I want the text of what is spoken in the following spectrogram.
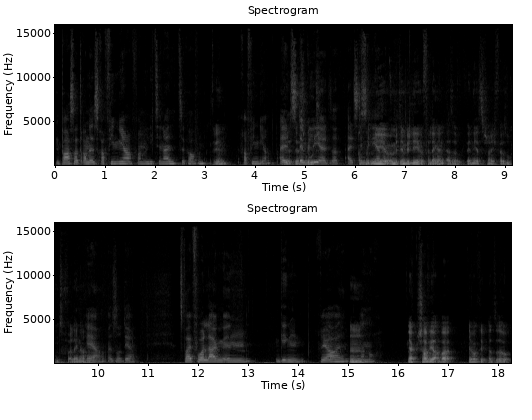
Barca dran ist, Rafinha von Leeds United zu kaufen. Wen? Rafinha als ist Dembele als, als Achso, Dembele. nee, mit Dembele verlängern, also werden jetzt wahrscheinlich versuchen zu verlängern. Ja, also der zwei Vorlagen in gegen Real Mhm. dann noch. Ja, Xavi, aber, ja, okay, also,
